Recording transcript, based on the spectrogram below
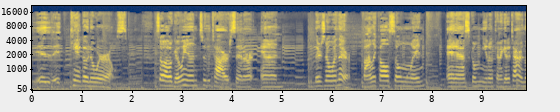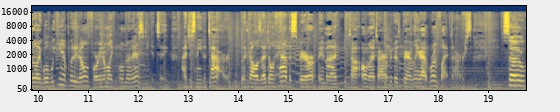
it, it can't go nowhere else. So I'll go into the tire center and there's no one there. Finally call someone and ask them, you know, can I get a tire? And they're like, well, we can't put it on for you. And I'm like, well, I'm not asking you to. I just need a tire because I don't have a spare in my on my tire because apparently I got run flat tires. So,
